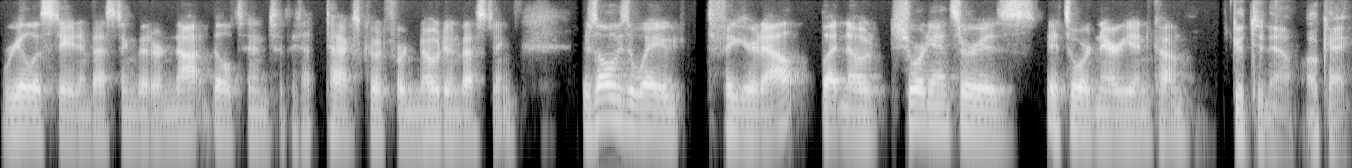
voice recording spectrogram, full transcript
real estate investing that are not built into the tax code for note investing. There's always a way to figure it out, but no, short answer is it's ordinary income. Good to know. Okay.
